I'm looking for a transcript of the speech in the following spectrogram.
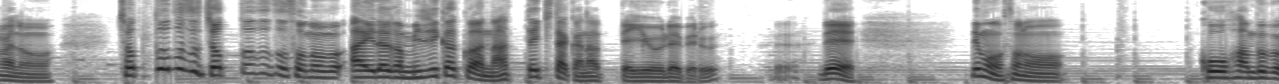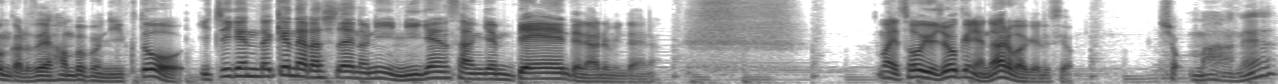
あのちょっとずつちょっとずつその間が短くはなってきたかなっていうレベル。ででもその後半部分から前半部分に行くと1弦だけ鳴らしたいのに2弦3弦ベーンってなるみたいな。まあそういう状況にはなるわけですよ。しょまあね。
